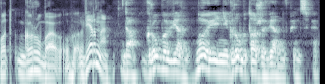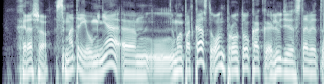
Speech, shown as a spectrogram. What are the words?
Вот грубо верно? Да, грубо верно. Ну и не грубо тоже верно, в принципе. Хорошо. Смотри, у меня э, мой подкаст, он про то, как люди ставят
